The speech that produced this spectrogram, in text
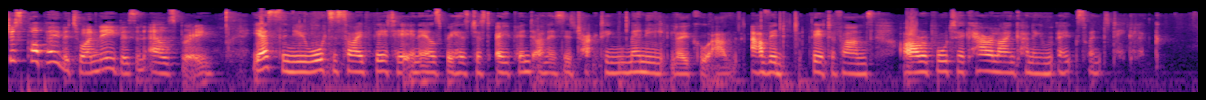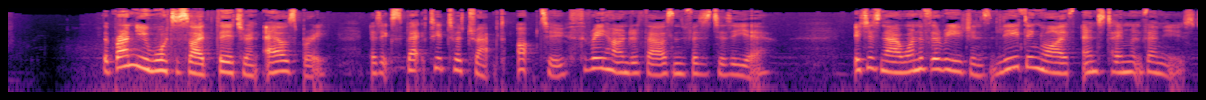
Just pop over to our neighbours in Aylesbury. Yes, the new Waterside Theatre in Aylesbury has just opened and is attracting many local av- avid theatre fans. Our reporter Caroline Cunningham Oakes went to take a look. The brand new Waterside Theatre in Aylesbury is expected to attract up to 300,000 visitors a year. It is now one of the region's leading live entertainment venues,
